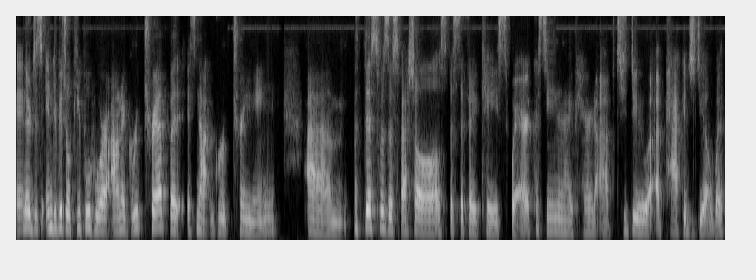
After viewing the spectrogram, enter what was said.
and they're just individual people who are on a group trip, but it's not group training. Um, but this was a special specific case where Christine and I paired up to do a package deal with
